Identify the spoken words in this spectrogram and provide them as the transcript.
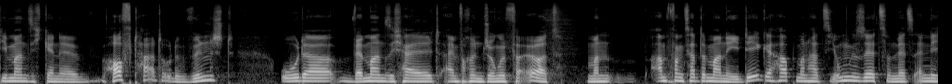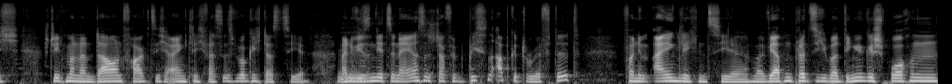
die man sich gerne hofft hat oder wünscht, oder wenn man sich halt einfach im Dschungel verirrt. Man, anfangs hatte man eine Idee gehabt, man hat sie umgesetzt und letztendlich steht man dann da und fragt sich eigentlich, was ist wirklich das Ziel? Ich meine, Mhm. wir sind jetzt in der ersten Staffel ein bisschen abgedriftet von dem eigentlichen Ziel, weil wir hatten plötzlich über Dinge gesprochen,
